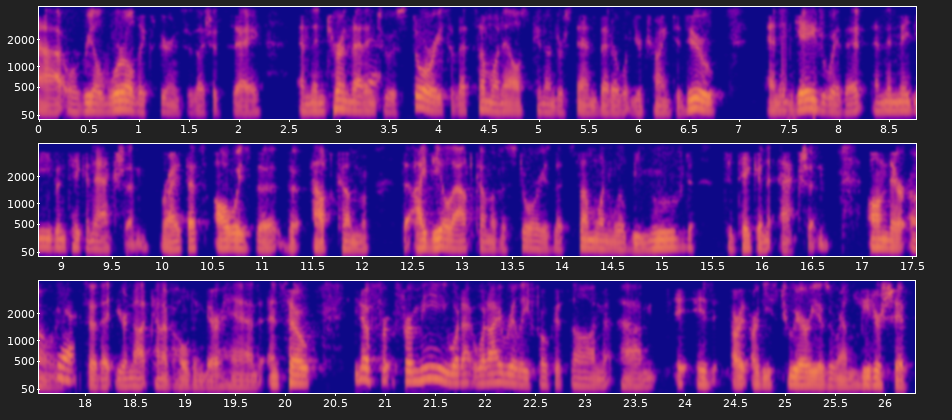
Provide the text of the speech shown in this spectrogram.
uh, or real world experiences, I should say, and then turn that yeah. into a story so that someone else can understand better what you're trying to do and engage with it and then maybe even take an action, right? That's always the, the outcome the ideal outcome of a story is that someone will be moved to take an action on their own yeah. so that you're not kind of holding their hand. And so, you know, for, for me, what I, what I really focus on um, is are, are, these two areas around leadership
